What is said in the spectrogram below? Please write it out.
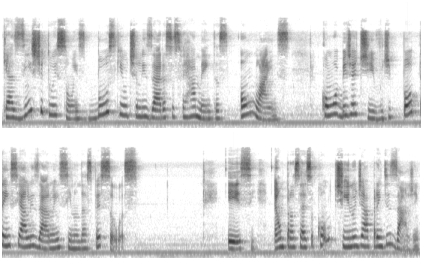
que as instituições busquem utilizar essas ferramentas online com o objetivo de potencializar o ensino das pessoas. Esse é um processo contínuo de aprendizagem,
